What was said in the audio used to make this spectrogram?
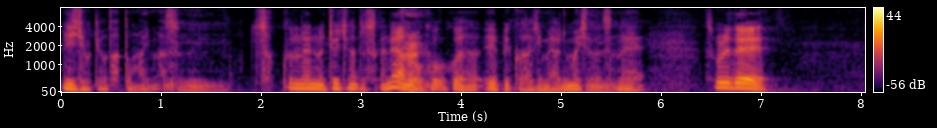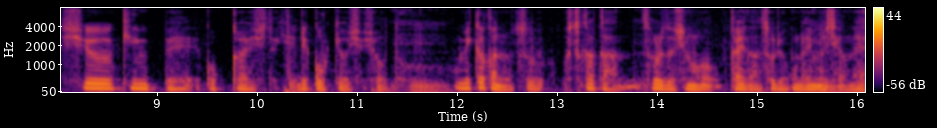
いい状況だと思います。うん。昨年の11月ですかね、あの、はい、ここ APEC はじめありましたですね、それで習近平国家主席李克強首相と3日間の2日間それぞれ首脳会談それを行いましたよね、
